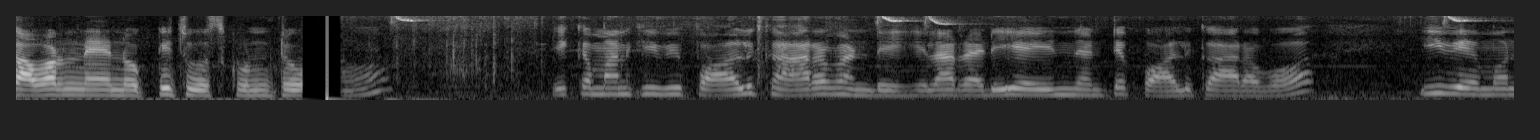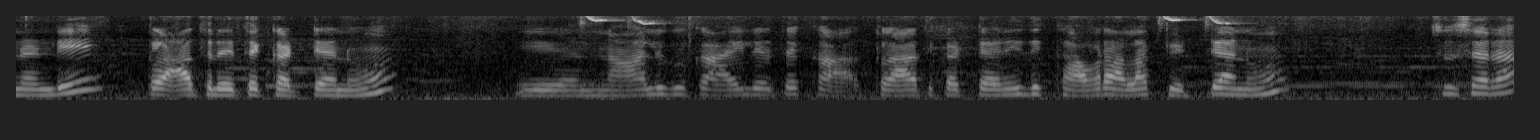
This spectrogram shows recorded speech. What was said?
కవర్ నేను నొక్కి చూసుకుంటూ ఇక మనకి ఇవి పాలు కారవండి. ఇలా రెడీ అయిందంటే పాలు కారవో. ఇవేమోనండి క్లాతులు అయితే కట్టాను. ఈ నాలుగు కాయలు అయితే క్లాత్ కట్టాను. ఇది కవర్ అలా పెట్టాను. చూసారా?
